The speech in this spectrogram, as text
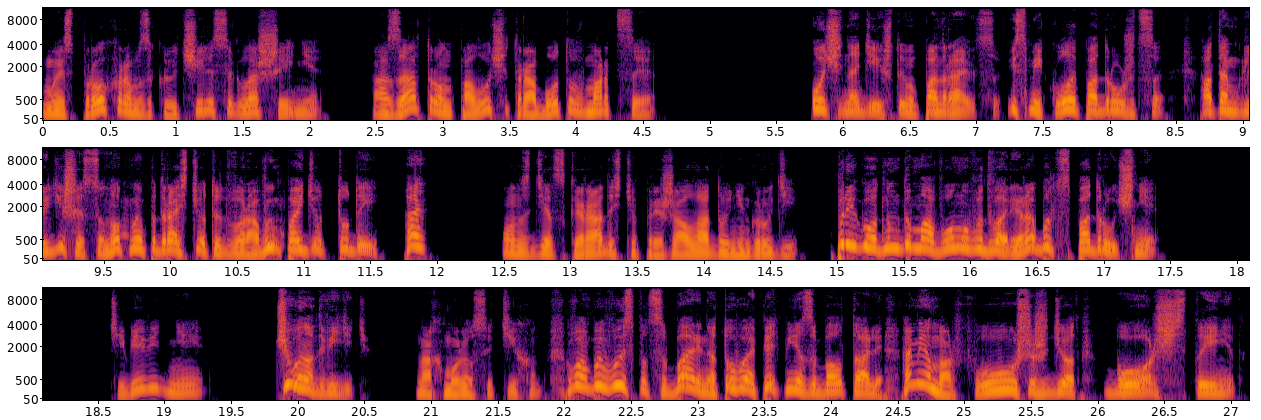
Мы с Прохором заключили соглашение, а завтра он получит работу в Марце. Очень надеюсь, что ему понравится, и с Миколой подружится, а там, глядишь, и сынок мой подрастет, и дворовым пойдет туды, а?» Он с детской радостью прижал ладони к груди. «Пригодным домовому во дворе работать сподручнее. «Тебе виднее». «Чего надо видеть?» — нахмурился Тихон. «Вам бы выспаться, барин, а то вы опять меня заболтали. А меня Марфуша ждет, борщ стынет».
